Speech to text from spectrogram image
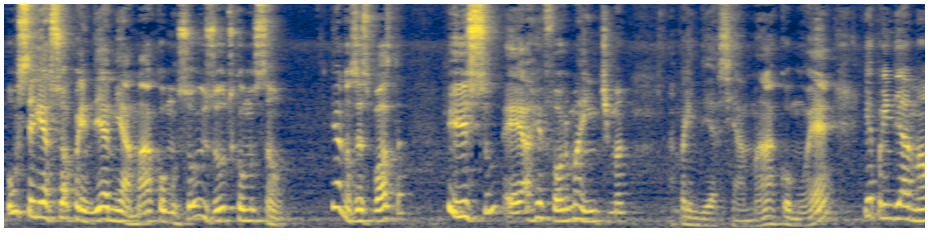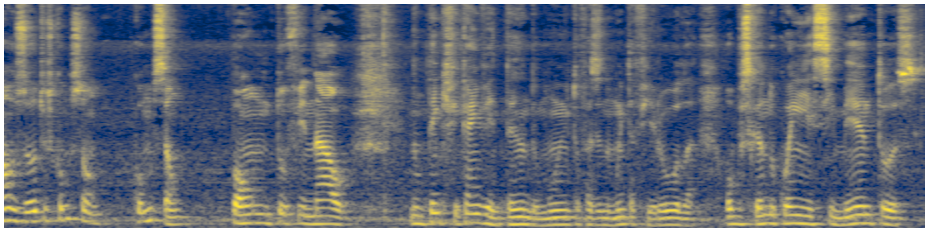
Ou seria só aprender a me amar como sou e os outros como são? E a nossa resposta isso é a reforma íntima. Aprender a se amar como é e aprender a amar os outros como são. Como são. Ponto final. Não tem que ficar inventando muito, fazendo muita firula, ou buscando conhecimentos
